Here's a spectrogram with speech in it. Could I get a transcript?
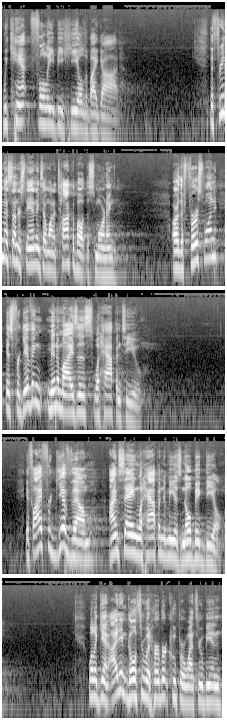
we can't fully be healed by God. The three misunderstandings I want to talk about this morning are the first one is forgiving minimizes what happened to you. If I forgive them, I'm saying what happened to me is no big deal. Well, again, I didn't go through what Herbert Cooper went through being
